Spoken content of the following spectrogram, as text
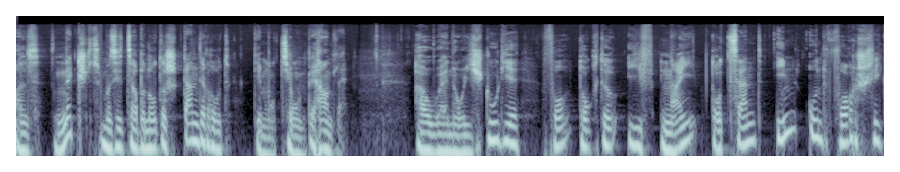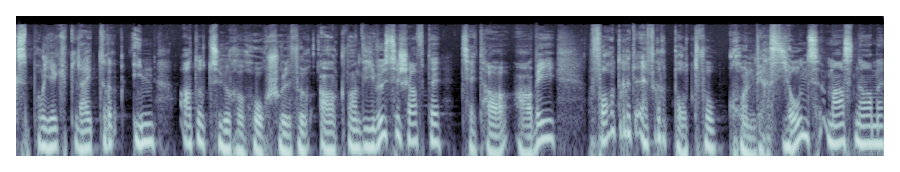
Als nächstes muss jetzt aber noch der Ständerat die Motion behandeln. Auch eine neue Studie von Dr. Yves Ney, Dozent in und Forschungsprojektleiter in an der Zürcher Hochschule für angewandte Wissenschaften ZHAW fordert ein Verbot von Konversionsmaßnahmen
